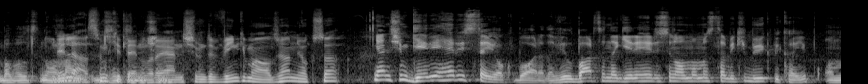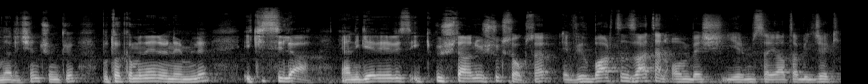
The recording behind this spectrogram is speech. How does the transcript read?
Bubble normal ne lazım ki Denver'a? için. Yani şimdi wing mi alacaksın yoksa Yani şimdi Gary Harris de yok bu arada. Will Barton'da Gary Harris'in olmaması tabii ki büyük bir kayıp onlar için. Çünkü bu takımın en önemli iki silah. Yani Gary Harris 3 tane üçlük soksa e, Will Barton zaten 15-20 sayı atabilecek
